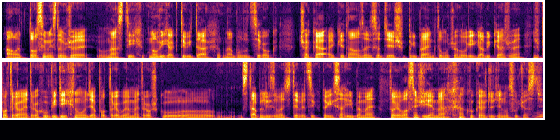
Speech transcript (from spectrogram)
ale to si myslím, že v nás tých nových aktivitách na budúci rok čaká, aj keď naozaj sa tiež pripájam k tomu, čo hovorí Gabika, že, že potrebujeme trochu vydýchnuť a potrebujeme trošku stabilizovať tie veci, ktorých sa hýbeme, ktoré vlastne žijeme ako každodennú súčasť.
